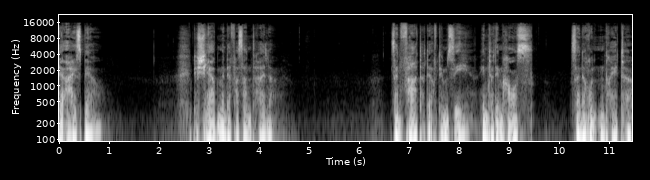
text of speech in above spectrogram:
der Eisbär, die Scherben in der Versandteile, sein Vater, der auf dem See hinter dem Haus seine Runden drehte.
